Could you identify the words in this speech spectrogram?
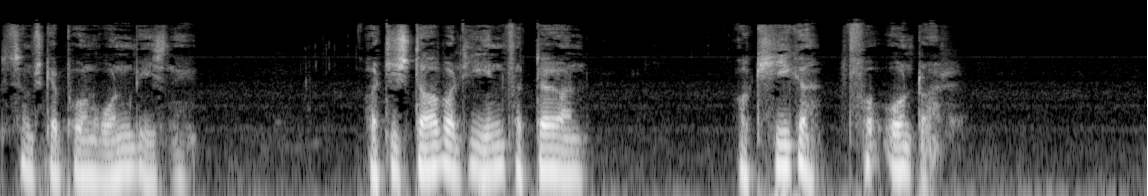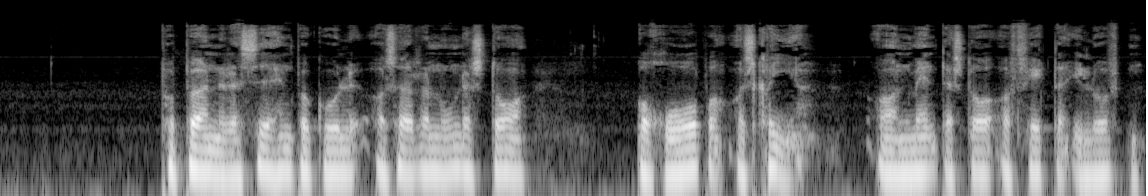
som skal på en rundvisning. Og de stopper lige inden for døren og kigger forundret på børnene, der sidder hen på gulvet, og så er der nogen, der står og råber og skriger, og en mand, der står og fægter i luften.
